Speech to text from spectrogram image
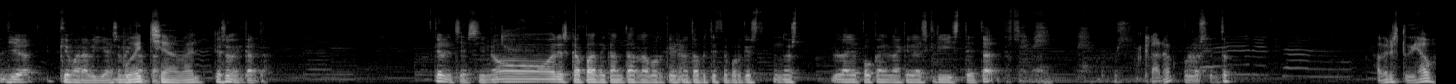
Ya, qué maravilla, eso me encanta. chaval. Eso me encanta. Qué leche, si no eres capaz de cantarla porque no te apetece, porque no es la época en la que la escribiste, tal, pues, pues, Claro, pues lo siento. haber estudiado.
